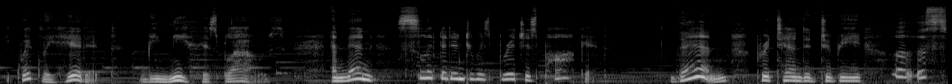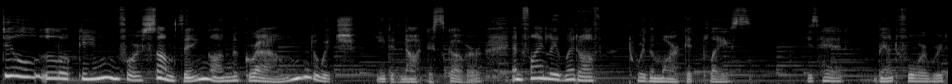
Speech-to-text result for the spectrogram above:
He quickly hid it beneath his blouse and then slipped it into his breeches pocket. Then pretended to be uh, still looking for something on the ground, which he did not discover, and finally went off toward the marketplace, his head bent forward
